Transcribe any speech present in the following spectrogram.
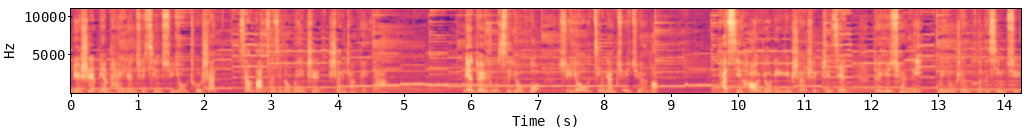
于是便派人去请许由出山。想把自己的位置禅让给他。面对如此诱惑，许由竟然拒绝了。他喜好游历于山水之间，对于权力没有任何的兴趣，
